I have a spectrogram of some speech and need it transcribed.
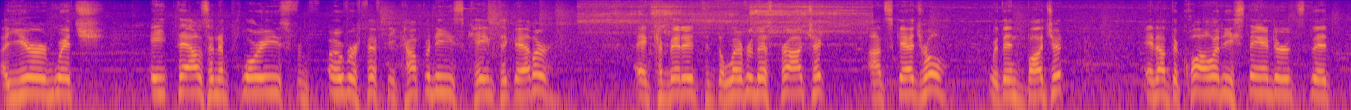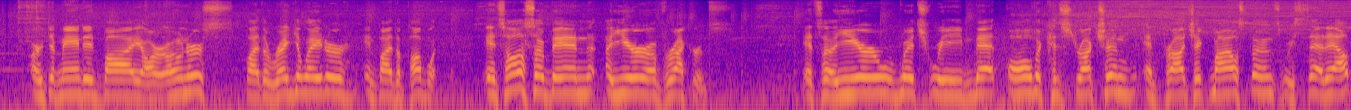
a year in which 8,000 employees from over 50 companies came together and committed to deliver this project on schedule, within budget, and of the quality standards that are demanded by our owners, by the regulator, and by the public. It's also been a year of records. It's a year which we met all the construction and project milestones we set out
